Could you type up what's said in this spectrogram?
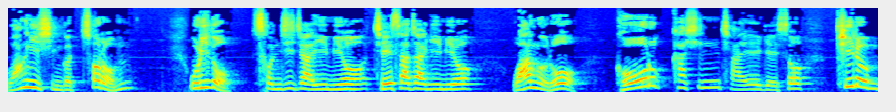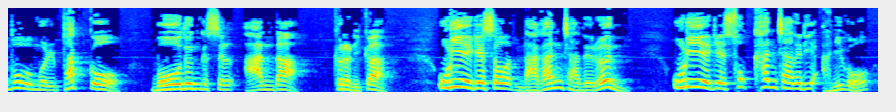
왕이신 것처럼 우리도 선지자이며 제사장이며 왕으로 거룩하신 자에게서 기름 부음을 받고 모든 것을 안다. 그러니까 우리에게서 나간 자들은 우리에게 속한 자들이 아니고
